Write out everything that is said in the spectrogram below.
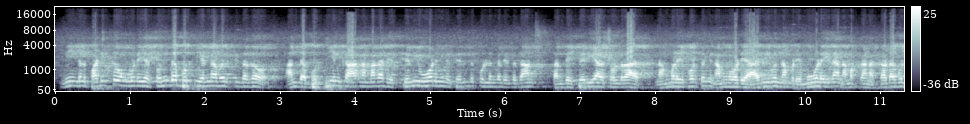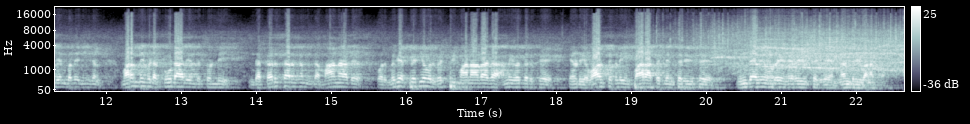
நீங்கள் படித்து உங்களுடைய சொந்த புத்தி என்னவா இருக்கின்றதோ அந்த புத்தியின் காரணமாக அதை தெளிவோடு நீங்கள் தெரிந்து கொள்ளுங்கள் என்றுதான் தந்தை பெரியார் சொல்றார். நம்மளை பொறுத்தவரைக்கும் நம்மளுடைய அறிவு நம்முடைய மூளை தான் நமக்கான கடவுள் என்பதை நீங்கள் மறந்துவிடக் கூடாது என்று சொல்லி இந்த கருத்தரங்கம் இந்த மாநாடு ஒரு மிகப்பெரிய ஒரு வெற்றி மாநாடாக அமைவதற்கு என்னுடைய வாழ்த்துக்களையும் பாராட்டுகளையும் தெரிவித்து இந்த உரையை நிறைவு செய்கிறேன். நன்றி வணக்கம்.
